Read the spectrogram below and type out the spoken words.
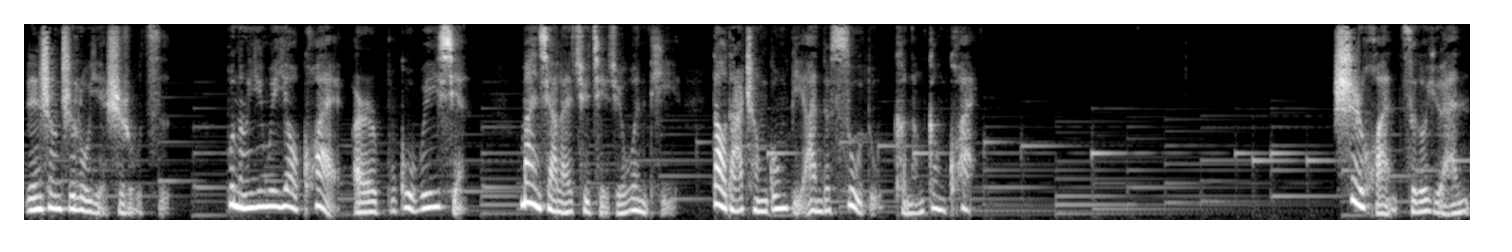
人生之路也是如此，不能因为要快而不顾危险，慢下来去解决问题，到达成功彼岸的速度可能更快。事缓则圆。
